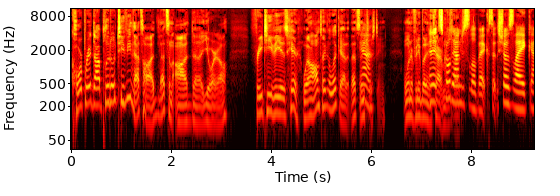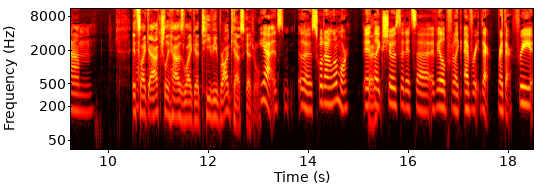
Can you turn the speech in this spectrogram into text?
Corporate.pluto TV. That's odd. That's an odd uh, URL. Free TV is here. Well, I'll take a look at it. That's Yeah. interesting. I wonder if anybody in and the it chat room scroll knows down that. just a little bit because it shows like um It's like actually has like a TV broadcast schedule. Yeah, it's uh, scroll down a little more. It Okay. like shows that it's uh, available for like every there, right there, free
